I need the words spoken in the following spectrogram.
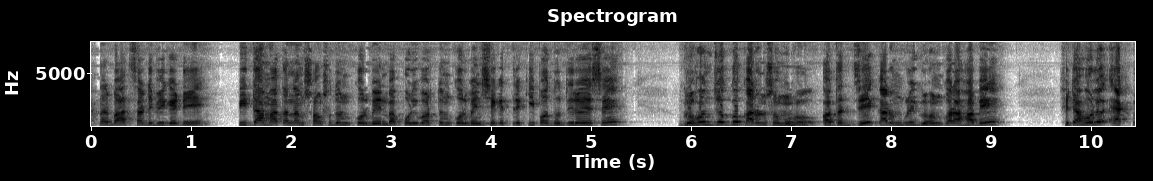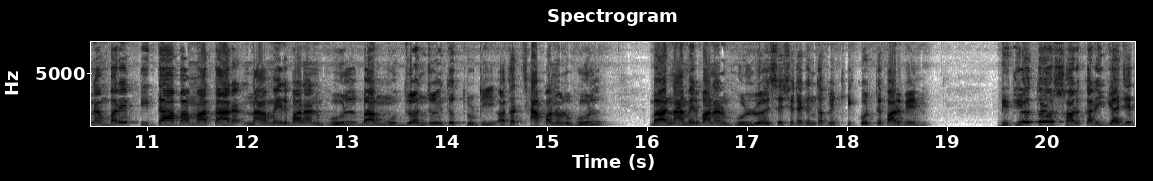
আপনার বার্থ সার্টিফিকেটে পিতা মাতার নাম সংশোধন করবেন বা পরিবর্তন করবেন, সেক্ষেত্রে কি পদ্ধতি রয়েছে? গ্রহণযোগ্য কারণসমূহ, অর্থাৎ যে কারণগুলি গ্রহণ করা হবে, সেটা হলো এক নম্বরে পিতা বা মাতার নামের বানান ভুল বা মুদ্রণজনিত ত্রুটি, অর্থাৎ ছাপানোর ভুল বা নামের বানান ভুল রয়েছে, সেটা কিন্তু আপনি ঠিক করতে পারবেন। দ্বিতীয়ত, সরকারি গ্যাজেট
